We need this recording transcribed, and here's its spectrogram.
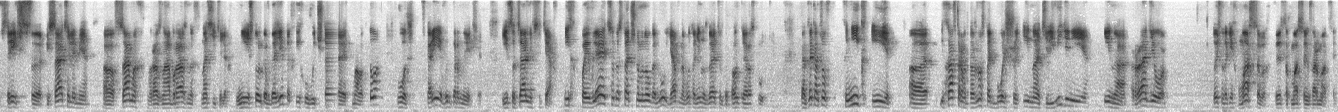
встреч с писателями э, в самых разнообразных носителях. Не столько в газетах, их, увы, читает мало кто, вот, скорее в интернете и в социальных сетях. Их появляется достаточно много, ну, явно вот они нуждаются в дополнительной раскрутке. В конце концов, книг и э, их авторов должно стать больше и на телевидении, и на радио, то есть на таких массовых средствах массовой информации.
